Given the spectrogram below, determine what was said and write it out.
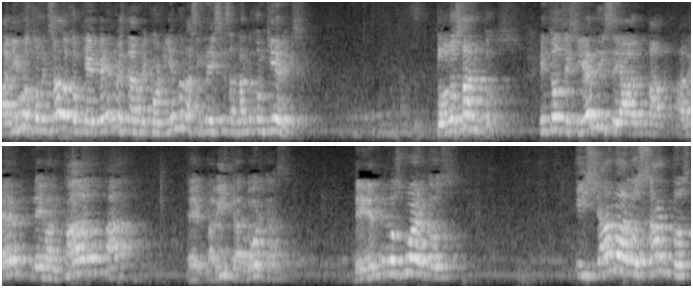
Habíamos comenzado con que Pedro está recorriendo las iglesias hablando con quienes? Todos los santos. Entonces, si él dice haber levantado a eh, Tabita, Dorcas, de entre los muertos, y llama a los santos,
